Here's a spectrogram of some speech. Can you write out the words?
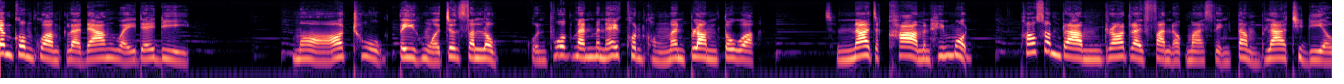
ยังคงความกระด้างไว้ได้ดี หมอถูกตีหัวจนสลบคนพวกนั้นมันให้คนของมันปลอมตัว ฉันน่าจะฆ่ามันให้หมด เขาคำรามรอดไรฟันออกมาเสียงต่ำพลาดทีเดียว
